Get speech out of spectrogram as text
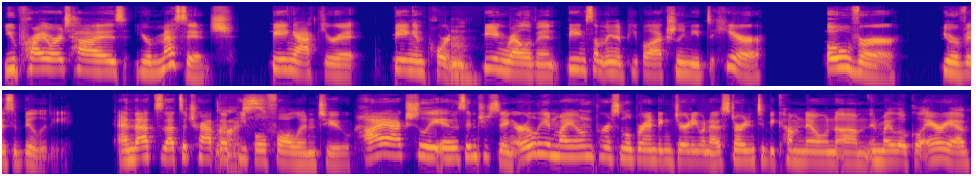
you prioritize your message being accurate, being important, Mm. being relevant, being something that people actually need to hear over your visibility. And that's that's a trap that people fall into. I actually it was interesting early in my own personal branding journey when I was starting to become known um, in my local area.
